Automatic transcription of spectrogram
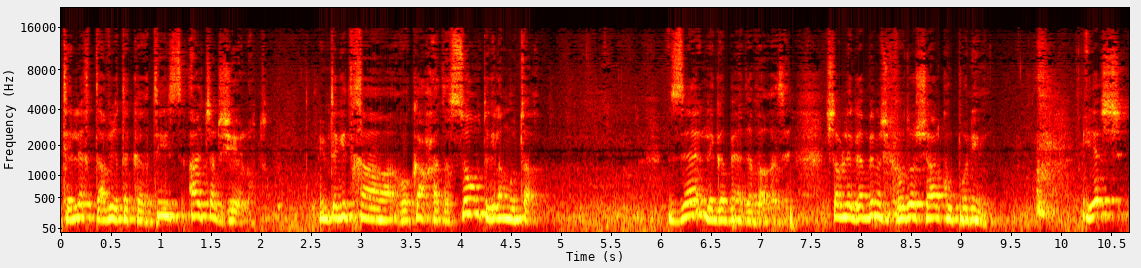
תלך תעביר את הכרטיס, אל תשאל שאלות. אם תגיד לך רוקחת אסור, תגיד לה מותר. זה לגבי הדבר הזה. עכשיו לגבי מה שכבודו שאל קופונים. יש,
